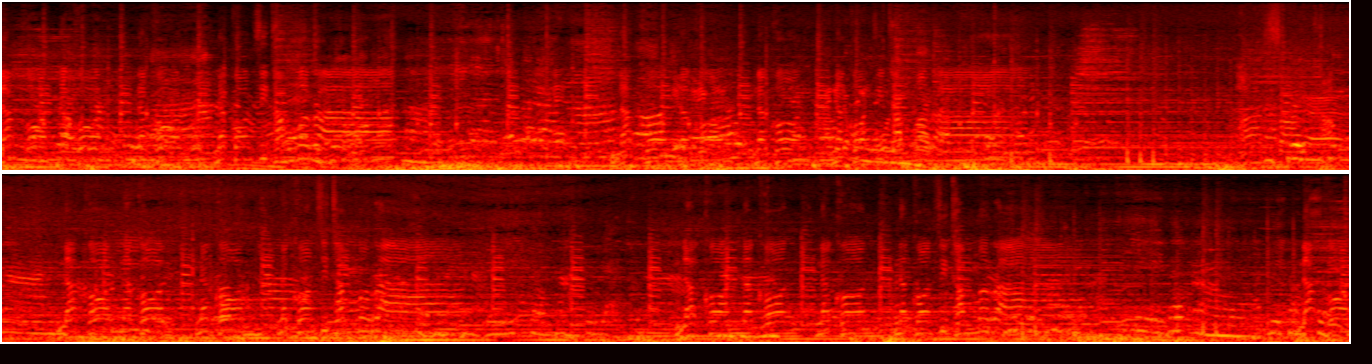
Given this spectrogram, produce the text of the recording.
นครนครนครนครสิธรรมรานครนครนครนครสิธรรมราชหาดทรายขาวนครนครนครนครสิธรรมราช นครนคร นคร นครสิธรรมราชนคร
